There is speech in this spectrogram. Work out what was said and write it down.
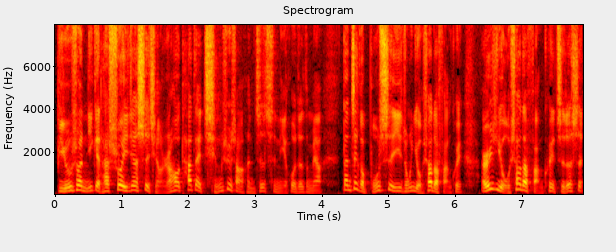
比如说，你给他说一件事情，然后他在情绪上很支持你或者怎么样，但这个不是一种有效的反馈，而有效的反馈指的是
